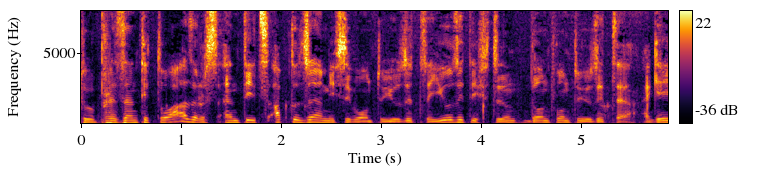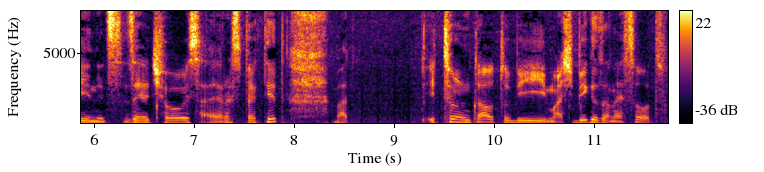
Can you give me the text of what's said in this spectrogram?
to present it to others. And it's up to them if they want to use it, they use it. If they don't, don't want to use it, uh, again, it's their choice. I respect it, but it turned out to be much bigger than I thought.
